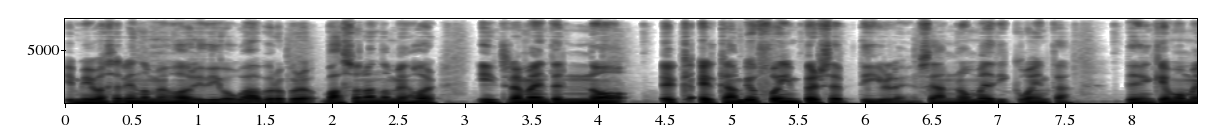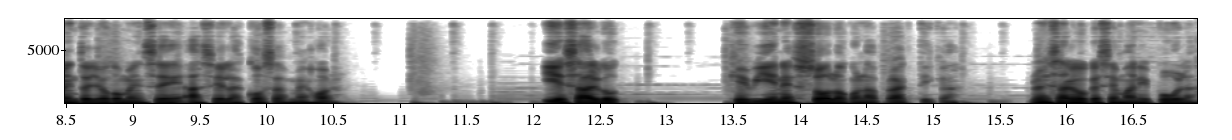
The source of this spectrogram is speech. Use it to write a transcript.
Y me iba saliendo mejor y digo, wow, pero, pero va sonando mejor. Y realmente no, el, el cambio fue imperceptible. O sea, no me di cuenta de en qué momento yo comencé a hacer las cosas mejor. Y es algo que viene solo con la práctica no es algo que se manipula.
